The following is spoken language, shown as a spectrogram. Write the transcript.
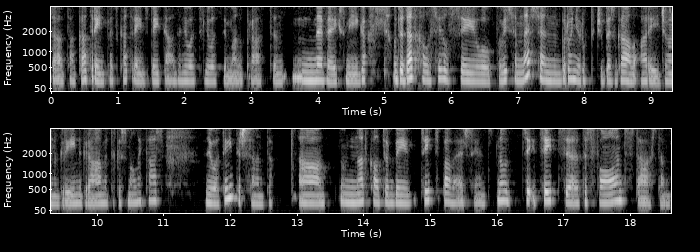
Tā, tā Katrīna pēc Katrīnas bija tāda ļoti, ļoti, manuprāt, neveiksmīga. Un tad atkal es izlasīju pavisam nesen Bruņu Rupiču bez gala arī Džona Grīna grāmata, kas man likās ļoti interesanta. Un atkal tur bija cits pavērsiens, nu, cits tas fons stāstam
